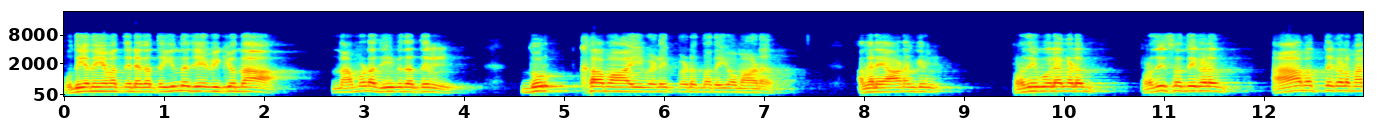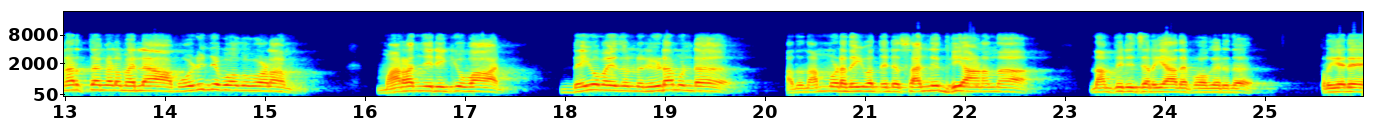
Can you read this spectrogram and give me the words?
പുതിയ നിയമത്തിനകത്ത് ഇന്ന് ജീവിക്കുന്ന നമ്മുടെ ജീവിതത്തിൽ ദുർഖമായി വെളിപ്പെടുന്ന ദൈവമാണ്. അങ്ങനെയാണെങ്കിൽ പ്രതികൂലങ്ങളും പ്രതിസന്ധികളും ആപത്തുകളും അനർത്ഥങ്ങളുമെല്ലാം ഒഴിഞ്ഞു പോകുവോളം മറഞ്ഞിരിക്കുവാൻ ദൈവപൈതലിനൊരു ഇടമുണ്ട്. അത് നമ്മുടെ ദൈവത്തിന്റെ സന്നിധിയാണെന്ന് നാം തിരിച്ചറിയാതെ പോകരുത്. പ്രിയരെ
